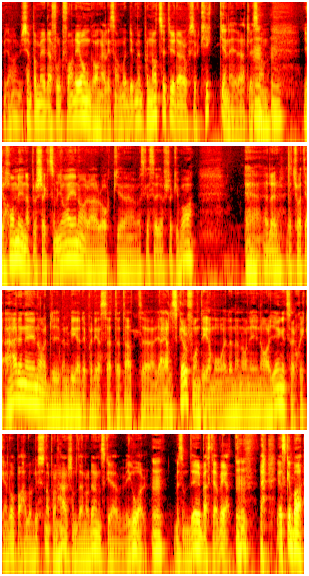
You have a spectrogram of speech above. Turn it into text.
jag kämpar med det där fortfarande i omgångar. Liksom. Det, men på något sätt är det där också kicken i det. Att liksom, Mm. Mm. Jag har mina projekt som jag är norrar och eh, vad ska jag säga, jag försöker vara Eh, eller jag tror att jag är en A&R-driven VD på det sättet att eh, jag älskar att få en demo. Eller när någon i här skickar en låt, bara hallå lyssna på den här som den och den skrev igår. Mm. Men som, det är det bästa jag vet. Mm. Jag ska bara,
